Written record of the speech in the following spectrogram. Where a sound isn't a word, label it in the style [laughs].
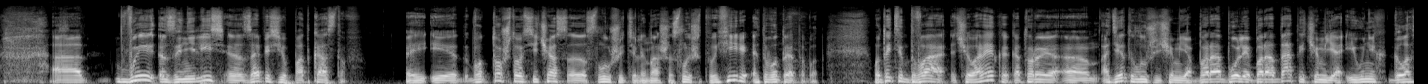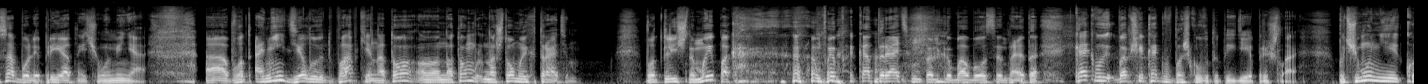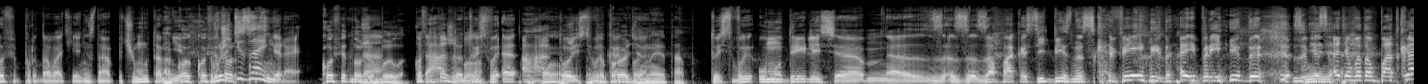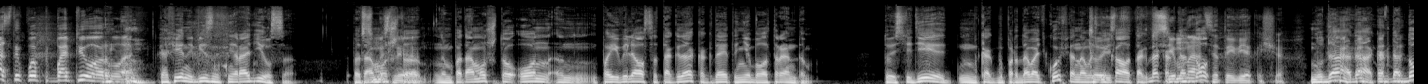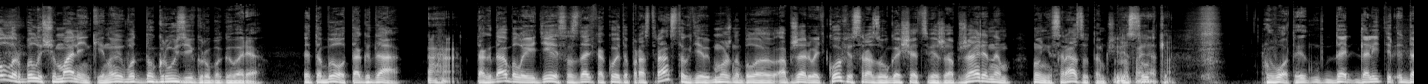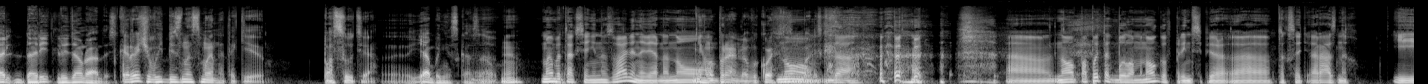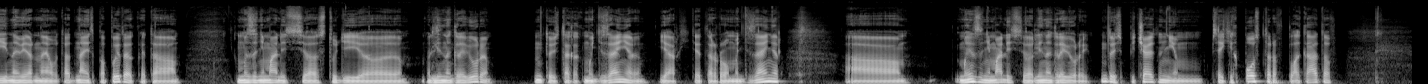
А, Вы занялись э, записью подкастов. И, и вот то, что сейчас э, слушатели наши слышат в эфире, это вот это вот. Вот эти два человека, которые э, одеты лучше, чем я, бора- более бородатые, чем я, и у них голоса более приятные, чем у меня. А вот они делают бабки на, то, э, на том, на что мы их тратим. Вот лично мы пока, [laughs] мы пока тратим только бабосы на это. Как вы, вообще, как в башку вот эта идея пришла? Почему не кофе продавать, я не знаю, почему там А не... ко- кофе вы же тоже- дизайнеры. Кофе тоже Да. было. Кофе Да, тоже то, было. то есть вы, э, а, Конечно, то есть вы это как бы- пройденный этап. то есть вы умудрились э, э, за- за- запакостить бизнес с кофейной, [laughs] да, и при, записать Не-не. об этом подкаст и поп- поперло. Кофейный бизнес не родился. Потому что, потому что он появлялся тогда, когда это не было трендом. То есть идея как бы продавать кофе, она То возникала тогда, когда... дол- 17 век еще. Ну да, да, [laughs] когда доллар был еще маленький, ну и вот до Грузии, грубо говоря. Это было тогда. Ага. Тогда была идея создать какое-то пространство, где можно было обжаривать кофе, сразу угощать свежеобжаренным, ну не сразу, там через Ну, сутки. понятно. Вот, и да- дарить, да- дарить людям радость. Короче, вы бизнесмены такие, по сути. Э, Я бы не сказал. Да? Мы бы так себя не назвали, наверное, но... Не, ну правильно, вы кофе Но, занимались. да. [laughs] А, Но попыток было много, в принципе, а, так сказать, разных. И, наверное, вот одна из попыток, это мы занимались э, студией э, линогравюры. Ну, то есть, так как мы дизайнеры, я архитектор, Рома дизайнер, а, мы занимались э, линогравюрой. Ну, то есть, печатанием всяких постеров, плакатов.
